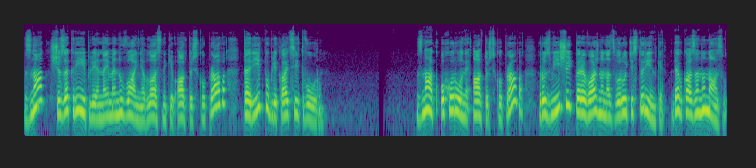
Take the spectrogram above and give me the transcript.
Знак, що закріплює найменування власників авторського права та рік публікації твору. Знак охорони авторського права розміщують переважно на звороті сторінки, де вказано назву,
